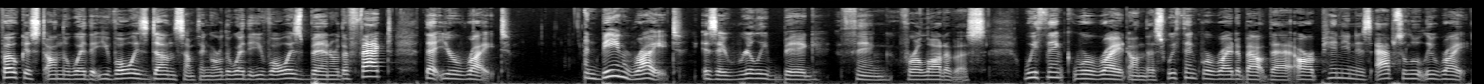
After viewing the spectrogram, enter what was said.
focused on the way that you've always done something or the way that you've always been or the fact that you're right. And being right is a really big thing for a lot of us. We think we're right on this. We think we're right about that. Our opinion is absolutely right.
